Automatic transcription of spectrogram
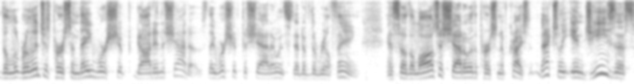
the religious person, they worship God in the shadows. They worship the shadow instead of the real thing. And so the law is a shadow of the person of Christ. And actually, in Jesus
